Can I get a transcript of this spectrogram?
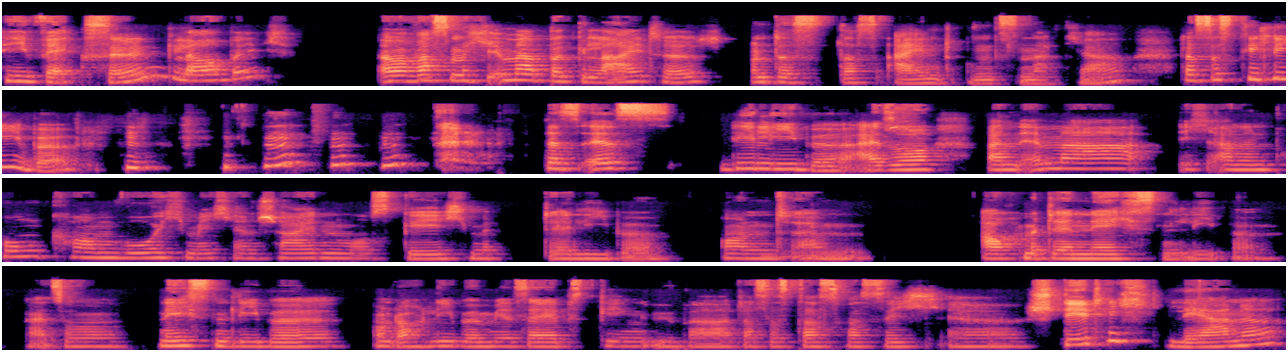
Die wechseln, glaube ich. Aber was mich immer begleitet, und das, das eint uns, Nadja, das ist die Liebe. Das ist die Liebe. Also wann immer ich an einen Punkt komme, wo ich mich entscheiden muss, gehe ich mit der Liebe und ähm, auch mit der Nächstenliebe. Also Nächstenliebe und auch Liebe mir selbst gegenüber. Das ist das, was ich äh, stetig lerne,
